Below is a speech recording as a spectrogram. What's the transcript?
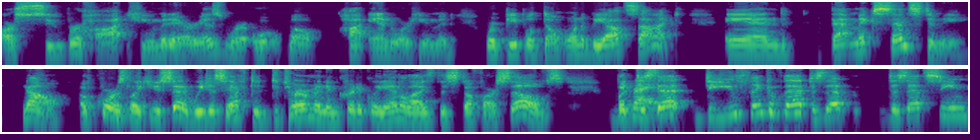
are super hot, humid areas where, well, hot and or humid, where people don't want to be outside. And that makes sense to me. Now, of course, like you said, we just have to determine and critically analyze this stuff ourselves. But right. does that do you think of that? Does that does that seem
